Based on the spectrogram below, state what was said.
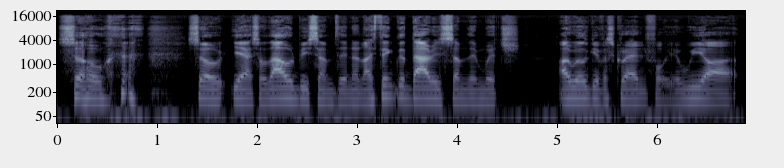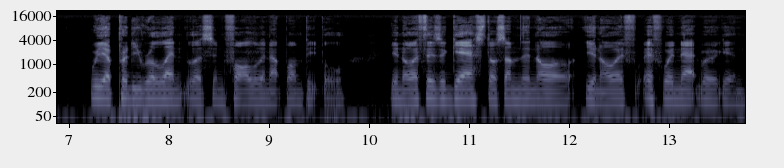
So, so yeah, so that would be something, and I think that that is something which I will give us credit for. You, we are we are pretty relentless in following up on people. You know, if there's a guest or something, or you know, if if we're networking,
